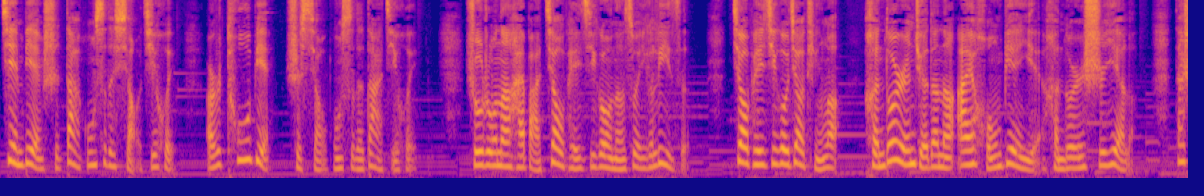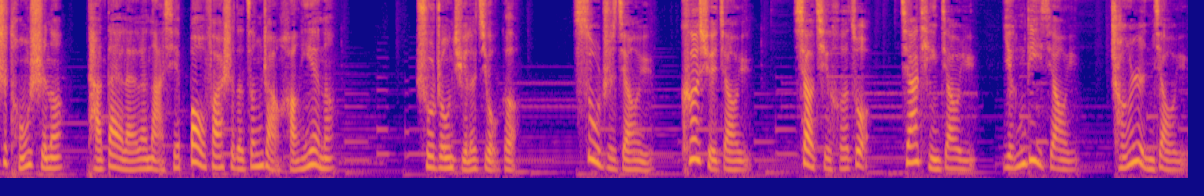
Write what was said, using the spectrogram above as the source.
渐变是大公司的小机会，而突变是小公司的大机会。书中呢还把教培机构呢做一个例子，教培机构叫停了，很多人觉得呢哀鸿遍野，很多人失业了。但是同时呢，它带来了哪些爆发式的增长行业呢？书中举了九个：素质教育、科学教育、校企合作、家庭教育、营地教育、成人教育。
